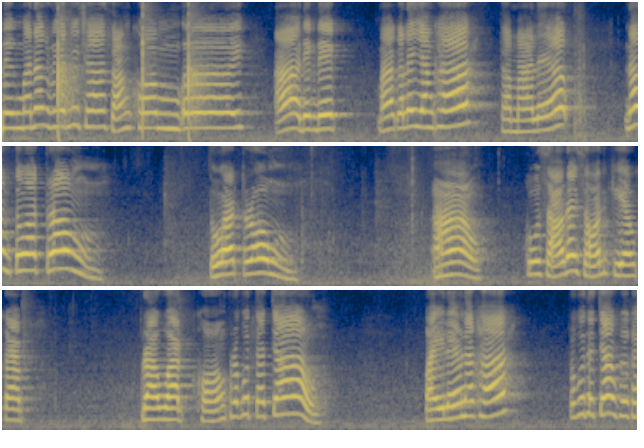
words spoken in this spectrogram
หนึ่งมานั่งเรียนวิชาสังคมเอ่ยอ้าวเด็กๆ มากันแล้วยังคะถ้ามาแล้ว นั่งตัวตรง ตัวตรงอ้าวครูสาวได้สอนเกี่ยวกับ ประวัติของพระพุทธเจ้า ไปแล้วนะคะ พระพุทธเจ้าคือใคร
